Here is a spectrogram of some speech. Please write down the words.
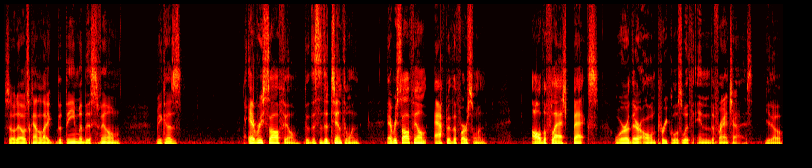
So that was kind of like the theme of this film because every Saw film, because this is the 10th one, every Saw film after the first one, all the flashbacks were their own prequels within the franchise. You know,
